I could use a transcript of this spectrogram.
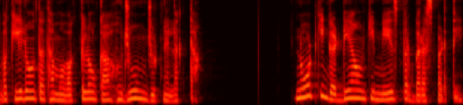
वकीलों तथा मुवक्किलों का हुजूम जुटने लगता। नोट की गड्डियाँ उनकी मेज़ पर बरस पड़ती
